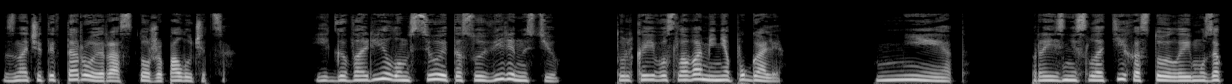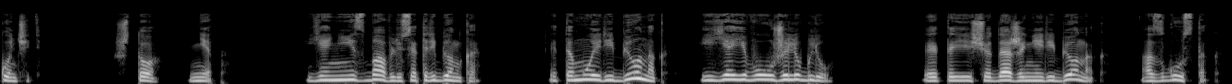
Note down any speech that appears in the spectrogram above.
значит и второй раз тоже получится. И говорил он все это с уверенностью, только его слова меня пугали. «Нет», — произнесла тихо, стоило ему закончить. «Что нет?» «Я не избавлюсь от ребенка. Это мой ребенок, и я его уже люблю». «Это еще даже не ребенок, а сгусток.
